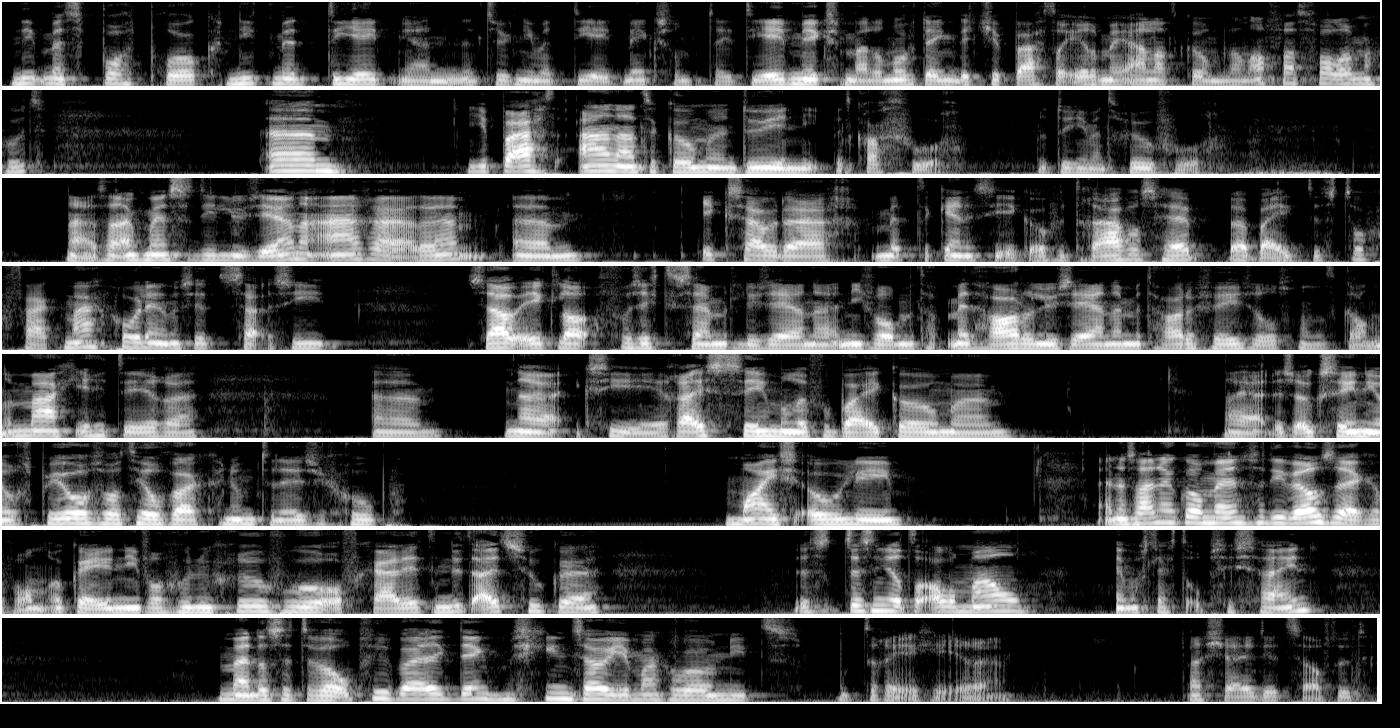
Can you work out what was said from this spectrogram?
niet met sportbrok, niet met dieet... Ja, natuurlijk niet met dieetmix, want heet dieetmix. Maar dan nog denk ik dat je paard er eerder mee aan laat komen dan af laat vallen. Maar goed. Um, je paard aan laten komen doe je niet met krachtvoer. Dat doe je met ruwvoer. Nou, er zijn ook mensen die luzerne aanraden. Um, ik zou daar met de kennis die ik over dravers heb, waarbij ik dus toch vaak maagproblemen zit, zie, zou ik voorzichtig zijn met luzerne. In ieder geval met, met harde luzerne, met harde vezels, want het kan de maag irriteren. Um, nou ja, ik zie rijstsemelen voorbij komen. Nou ja, dus ook senior wordt heel vaak genoemd in deze groep. Maisolie. En er zijn ook wel mensen die wel zeggen van... oké, in ieder geval groene gruwvoer of ga dit en dit uitzoeken. Dus het is niet dat er allemaal helemaal slechte opties zijn. Maar er zitten wel opties bij ik denk... misschien zou je maar gewoon niet moeten reageren. Als jij dit zelf doet.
